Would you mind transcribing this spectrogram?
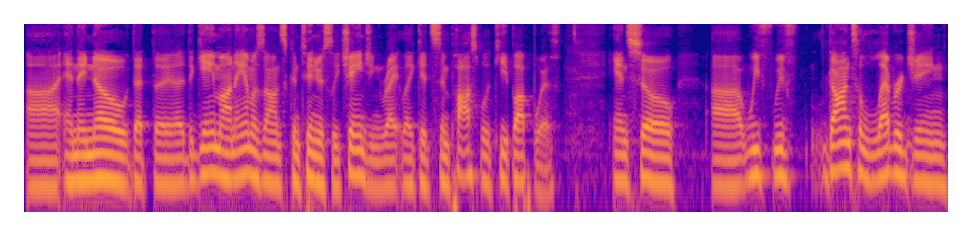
Uh, and they know that the the game on Amazon's continuously changing, right? Like it's impossible to keep up with, and so uh, we've we've gone to leveraging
